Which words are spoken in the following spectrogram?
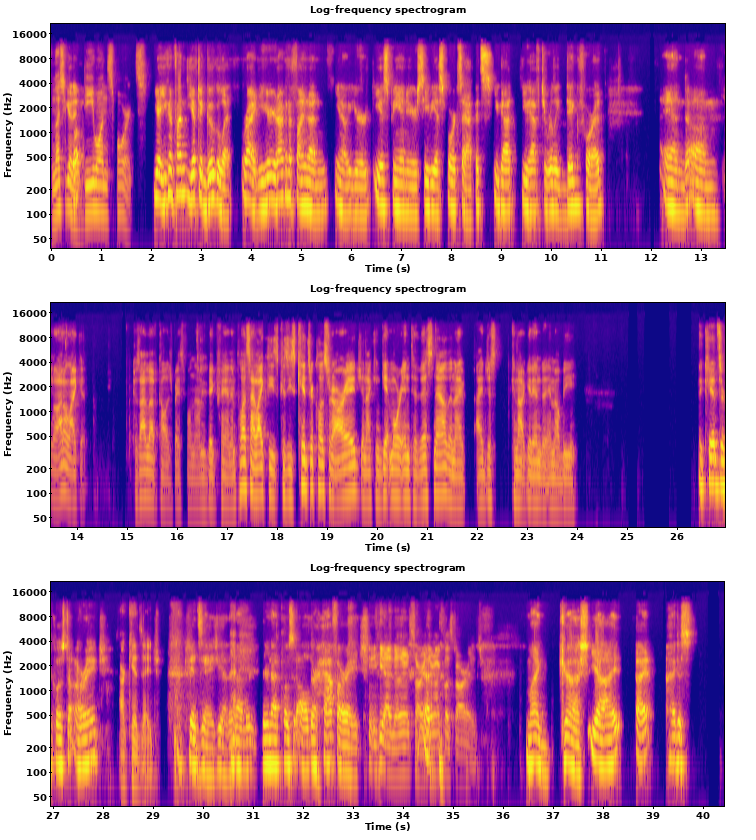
unless you go to Well- D one Sports. Yeah, you can find. You have to Google it. Right, you're, you're not going to find it on you know your ESPN or your CBS Sports app. It's you got you have to really dig for it. And um, Well, I don't like it because I love college baseball now. I'm a big fan, and plus I like these because these kids are closer to our age, and I can get more into this now than I. I just cannot get into MLB. the kids are close to our age, Our kids' age. our kids' age. Yeah, they're not. They're, they're not close at all. They're half our age. yeah, no, they're sorry, they're not close to our age. My gosh, yeah. I I I just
